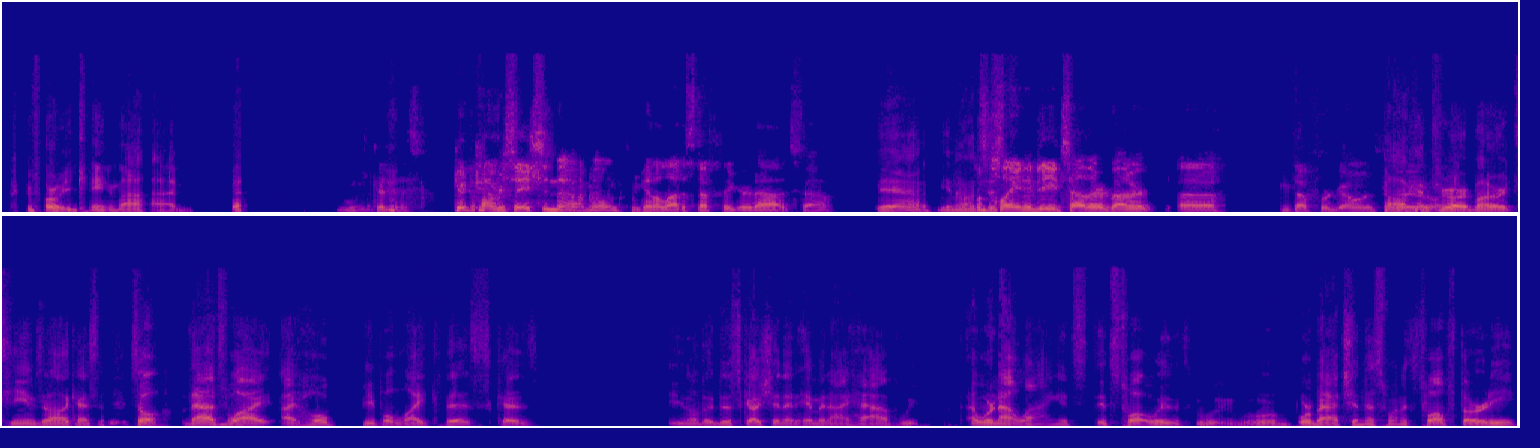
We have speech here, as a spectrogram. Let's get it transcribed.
before we came on. oh, goodness. Good conversation though, man. We got a lot of stuff figured out. So yeah, you know, complaining just, to each other about our uh, stuff we're going talking through, through our, about our teams and all that kind of stuff. So that's why I hope people like this because you know the discussion that him and I have, we we're not lying. It's it's twelve. We're, we're batching this one. It's twelve thirty,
